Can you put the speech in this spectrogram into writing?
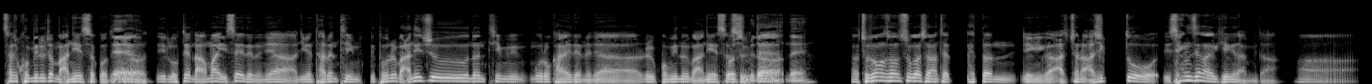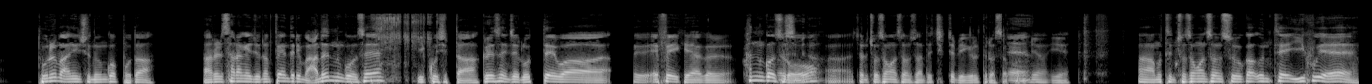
사실 고민을 좀 많이 했었거든요. 이 롯데 남아 있어야 되느냐, 아니면 다른 팀, 그 돈을 많이 주는 팀으로 가야 되느냐를 고민을 많이 했었을 그렇습니다. 때, 네. 어, 조성환 선수가 저한테 했던 얘기가 아주 저는 아직도 생생하게 기억이 납니다. 아, 돈을 많이 주는 것보다 나를 사랑해주는 팬들이 많은 곳에 있고 싶다. 그래서 이제 롯데와 그 FA 계약을 한 것으로. 아, 저는 조성환 선수한테 직접 얘기를 들었었거든요. 예. 아, 아무튼 조성환 선수가 은퇴 이후에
